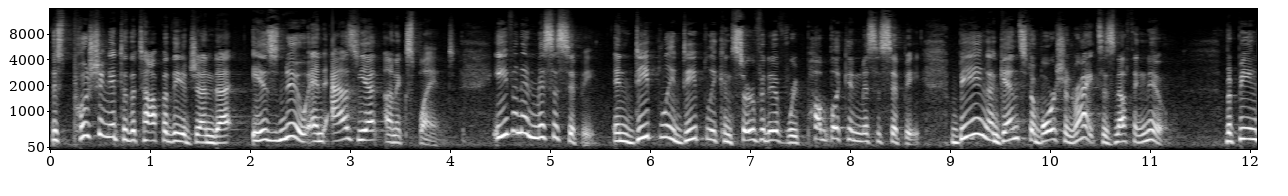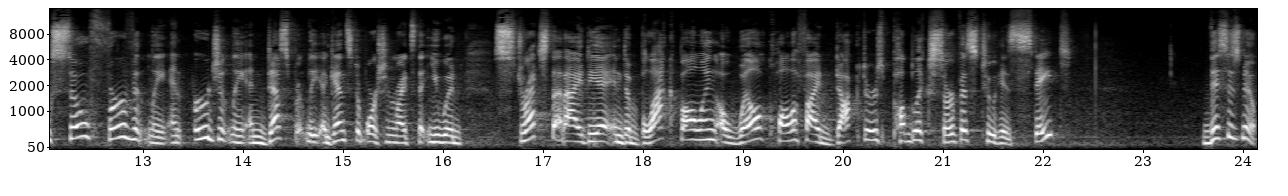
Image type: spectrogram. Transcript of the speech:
This pushing it to the top of the agenda is new and as yet unexplained. Even in Mississippi, in deeply, deeply conservative Republican Mississippi, being against abortion rights is nothing new. But being so fervently and urgently and desperately against abortion rights that you would stretch that idea into blackballing a well qualified doctor's public service to his state? This is new.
